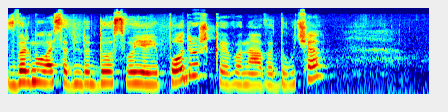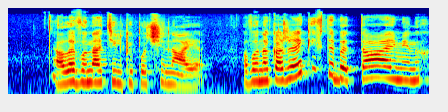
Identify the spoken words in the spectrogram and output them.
звернулася до, до своєї подружки, вона ведуча, але вона тільки починає. А вона каже: який в тебе таймінг?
